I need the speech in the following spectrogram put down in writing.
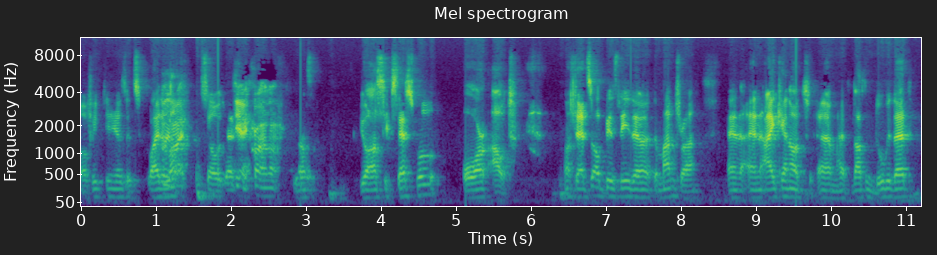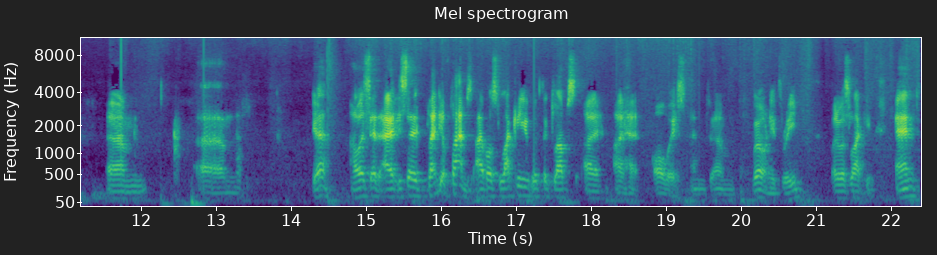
or 15 years. It's quite a lot. So that's, yeah, quite a lot. You are successful or out. Well, that's obviously the, the mantra. And, and I cannot um, have nothing to do with that. Um, um, yeah, how I said, I said plenty of times. I was lucky with the clubs I, I had always, and um, we're only three, but I was lucky. And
